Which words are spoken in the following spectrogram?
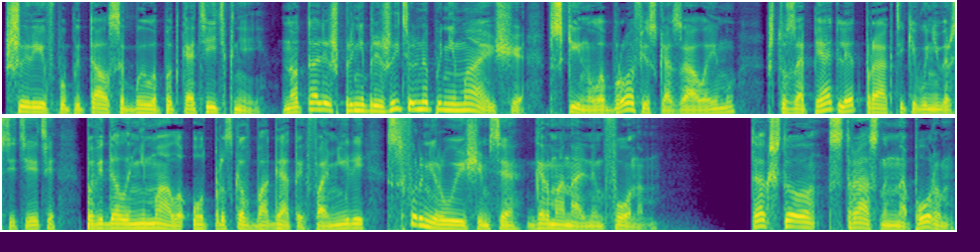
Шериф попытался было подкатить к ней, но та лишь пренебрежительно понимающе вскинула бровь и сказала ему, что за пять лет практики в университете повидала немало отпрысков богатых фамилий с формирующимся гормональным фоном. Так что страстным напором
